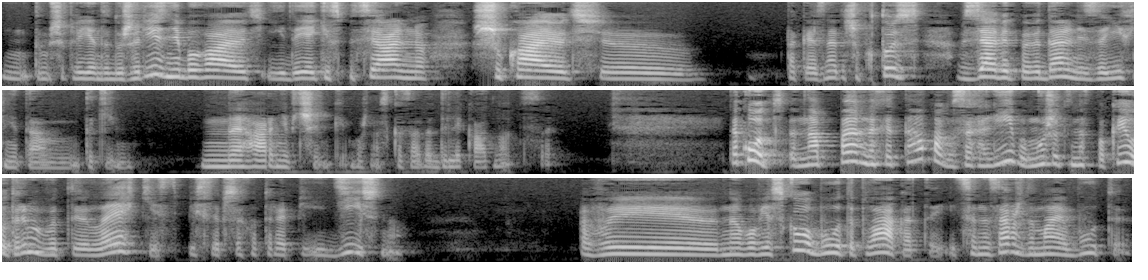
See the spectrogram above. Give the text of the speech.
тому що клієнти дуже різні бувають, і деякі спеціально шукають е, таке, знаєте, щоб хтось взяв відповідальність за їхні там такі негарні вчинки, можна сказати, делікатно це. Так от, на певних етапах взагалі ви можете навпаки отримувати легкість після психотерапії. Дійсно. Ви не обов'язково будете плакати, і це не завжди має бути.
